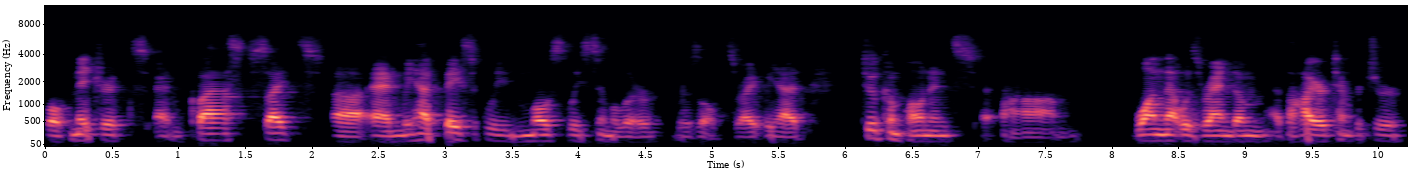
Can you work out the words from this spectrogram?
both matrix and clast sites. Uh, and we had basically mostly similar results, right? We had two components, um, one that was random at the higher temperature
